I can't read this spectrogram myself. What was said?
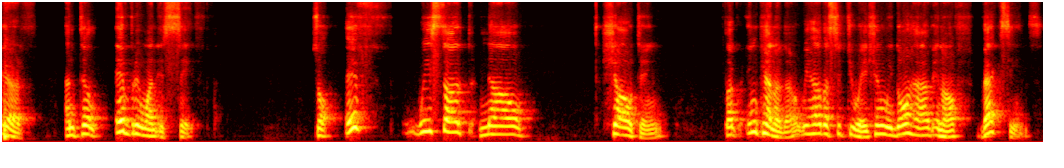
earth until everyone is safe. So if we start now shouting, like in Canada, we have a situation we don't have enough vaccines.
